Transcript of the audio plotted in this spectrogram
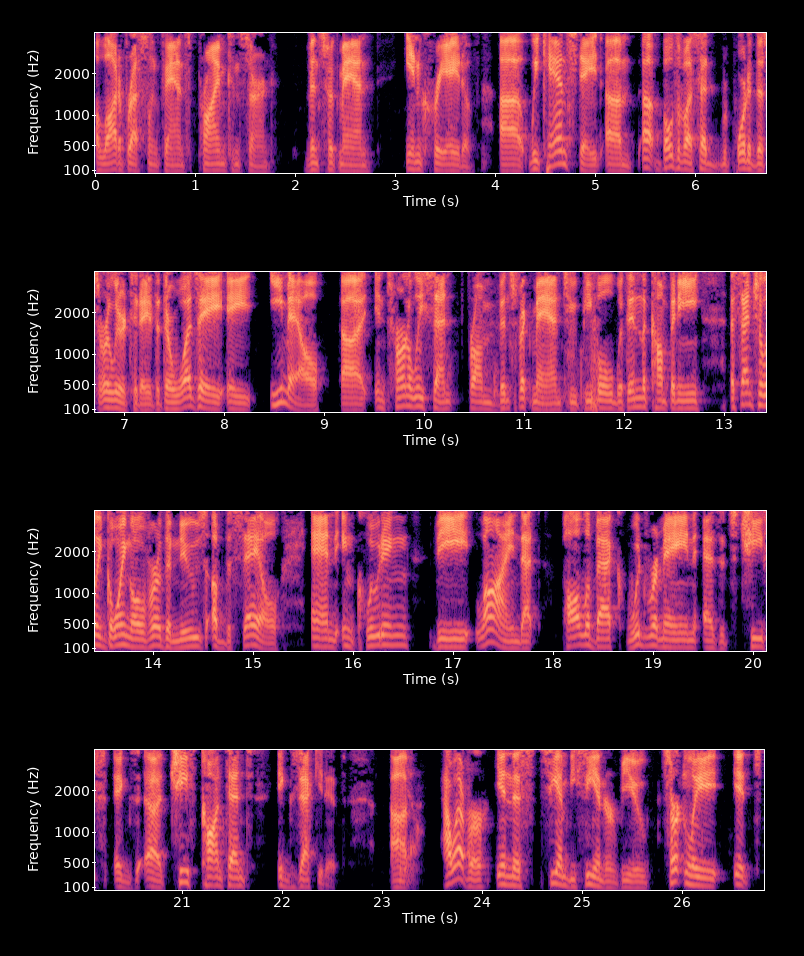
a lot of wrestling fans, prime concern, Vince McMahon in creative. Uh, we can state, um, uh, both of us had reported this earlier today that there was a, a email, uh, internally sent from Vince McMahon to people within the company, essentially going over the news of the sale and including the line that Paul Levesque would remain as its chief ex, uh, chief content executive. Uh, yeah. However, in this CNBC interview, certainly it,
